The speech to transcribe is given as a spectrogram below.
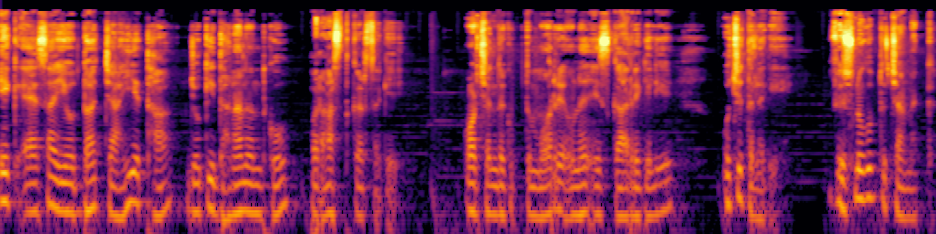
एक ऐसा योद्धा चाहिए था जो कि धनानंद को परास्त कर सके और चंद्रगुप्त मौर्य उन्हें इस कार्य के लिए उचित लगे। विष्णुगुप्त चाणक्य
